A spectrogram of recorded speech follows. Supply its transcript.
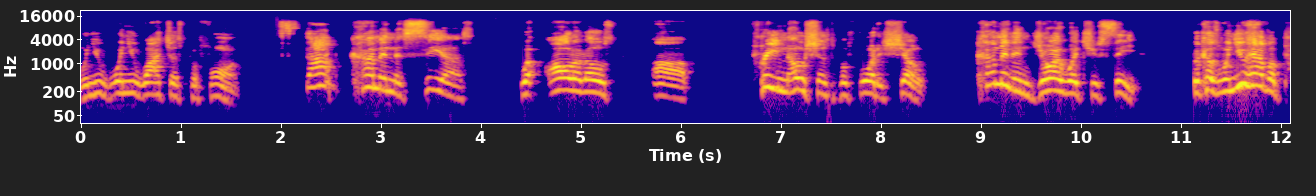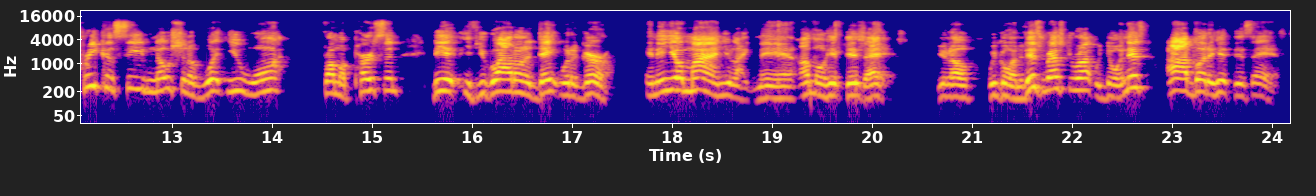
when you when you watch us perform, stop coming to see us with all of those uh, pre-notions before the show. Come and enjoy what you see. Because when you have a preconceived notion of what you want from a person, be it if you go out on a date with a girl, and in your mind, you're like, man, I'm gonna hit this ass. You know, we're going to this restaurant, we're doing this, I better hit this ass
